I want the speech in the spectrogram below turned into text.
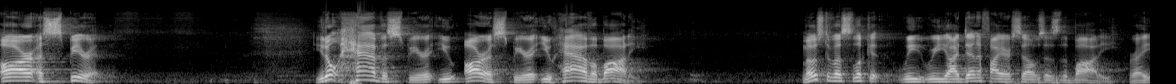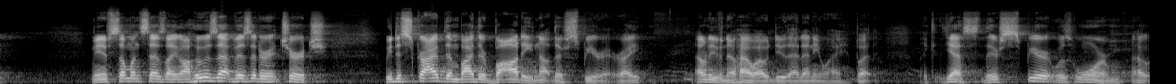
are a spirit. You don't have a spirit, you are a spirit, you have a body. Most of us look at, we, we identify ourselves as the body, right? I mean, if someone says, like, oh, who is that visitor at church? We describe them by their body, not their spirit, right? I don't even know how I would do that anyway, but like, yes, their spirit was warm. Oh,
